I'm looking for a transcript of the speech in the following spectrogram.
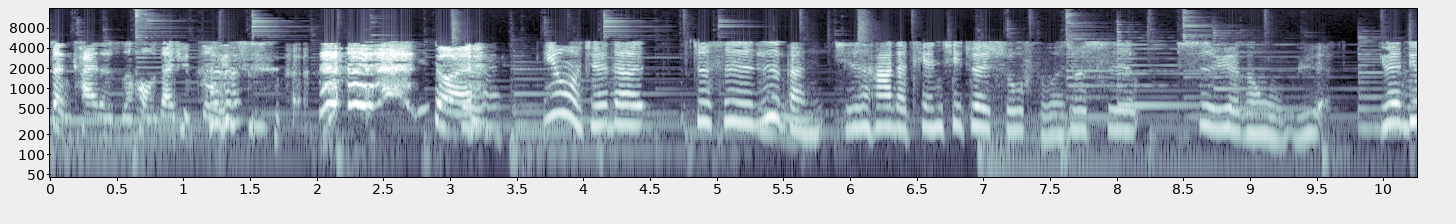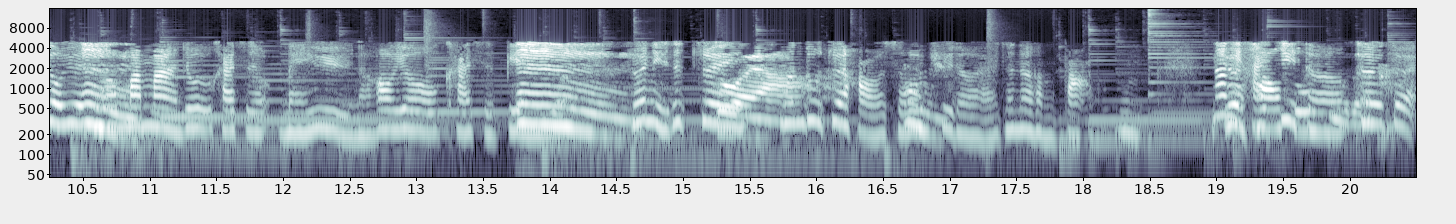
盛开的时候再去做一次。对，因为我觉得就是日本其实它的天气最舒服的就是四月跟五月。因为六月之后慢慢就开始梅雨，然后又开始变热，所以你是最温度最好的时候去的，哎，真的很棒。嗯，那你还记得？对对，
